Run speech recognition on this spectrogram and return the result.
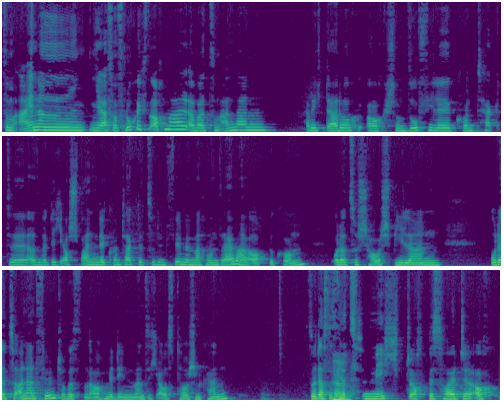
zum einen, ja, verfluche ich es auch mal, aber zum anderen habe ich dadurch auch schon so viele Kontakte, also wirklich auch spannende Kontakte zu den Filmemachern selber auch bekommen oder zu Schauspielern oder zu anderen Filmtouristen auch, mit denen man sich austauschen kann. So dass es ja. jetzt für mich doch bis heute auch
